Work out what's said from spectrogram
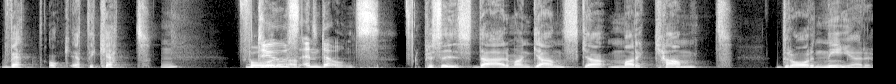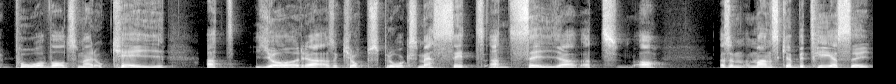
vett och etikett. Mm. Do's att- and don'ts. Precis, där man ganska markant drar ner på vad som är okej att göra, alltså kroppsspråksmässigt, att säga, att ja, alltså man ska bete sig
